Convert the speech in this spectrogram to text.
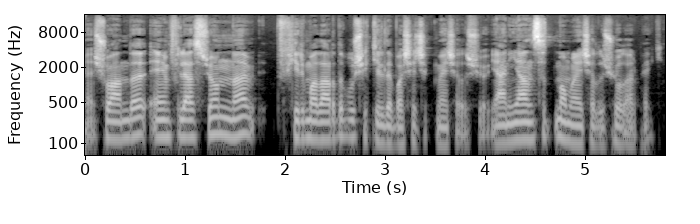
Yani şu anda enflasyonla firmalarda bu şekilde başa çıkmaya çalışıyor. Yani yansıtmamaya çalışıyorlar pek.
